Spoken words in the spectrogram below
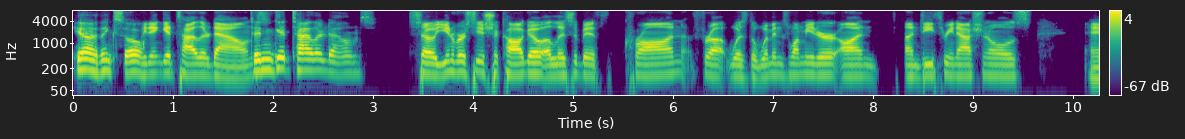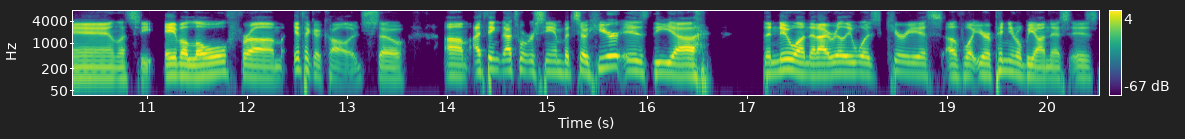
Yeah, I think so. We didn't get Tyler Downs. Didn't get Tyler Downs. So University of Chicago, Elizabeth Cron was the women's one meter on on D three nationals, and let's see, Ava Lowell from Ithaca College. So um, I think that's what we're seeing. But so here is the uh, the new one that I really was curious of what your opinion will be on this is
